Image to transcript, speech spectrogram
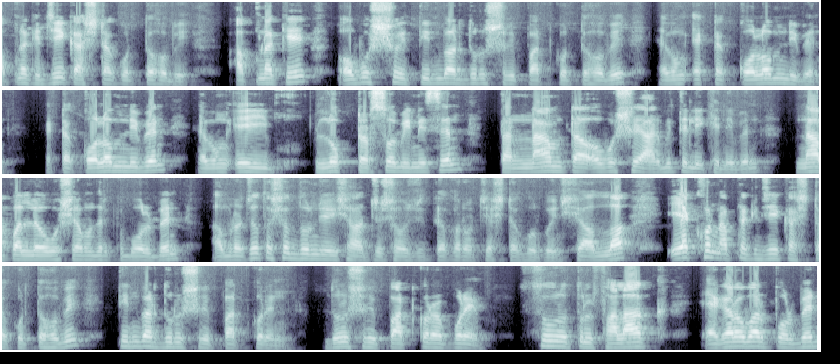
আপনাকে যে কাজটা করতে হবে আপনাকে অবশ্যই তিনবার দুরুশরীফ পাঠ করতে হবে এবং একটা কলম নেবেন, একটা কলম নেবেন এবং এই লোকটার ছবি নিছেন, তার নামটা অবশ্যই আরবিতে লিখে নেবেন। না পারলে অবশ্যই আমাদেরকে বলবেন, আমরা যথাসাধ্য অনুযায়ী সাহায্য সহযোগিতা করার চেষ্টা করব ইনশাআল্লাহ। এখন আপনাকে যে কাজটা করতে হবে, তিনবার দুরুশরীফ পাঠ করেন। দুরুশরীফ পাঠ করার পরে সৌরতুল ফালাক এগারো বার পড়বেন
